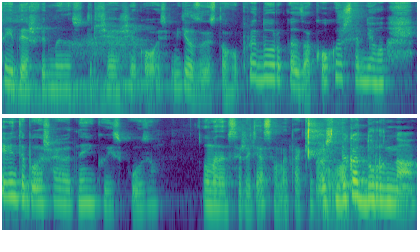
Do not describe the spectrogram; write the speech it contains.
Ти йдеш від мене, зустрічаєш якогось м'язистого придурка, закохуєшся в нього, і він тебе лишає одненько із пузом. У мене все життя саме так і Аж було. така дурна.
